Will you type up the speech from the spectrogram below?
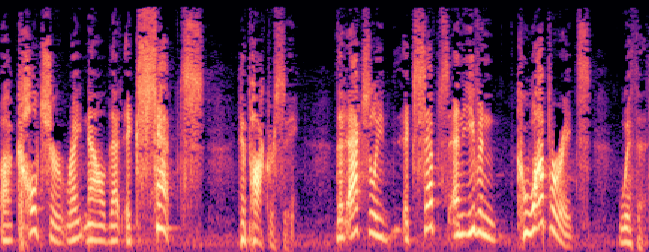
uh, culture right now that accepts hypocrisy, that actually accepts and even cooperates with it.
